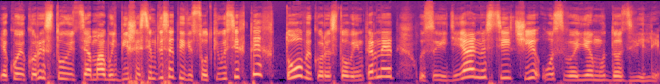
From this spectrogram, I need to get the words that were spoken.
якою користуються, мабуть, більше 70% усіх тих, хто використовує інтернет у своїй діяльності чи у своєму дозвіллі.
